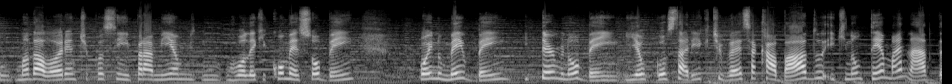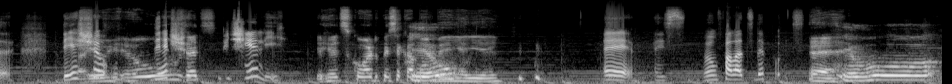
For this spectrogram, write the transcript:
o Mandalorian, tipo assim, para mim é um rolê que começou bem, foi no meio bem e terminou bem. E eu gostaria que tivesse acabado e que não tenha mais nada. Deixa, eu, eu deixa o bichinho ali. Eu já discordo com esse acabou eu... bem aí, hein? É, mas vamos falar disso depois. É. Eu vou.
